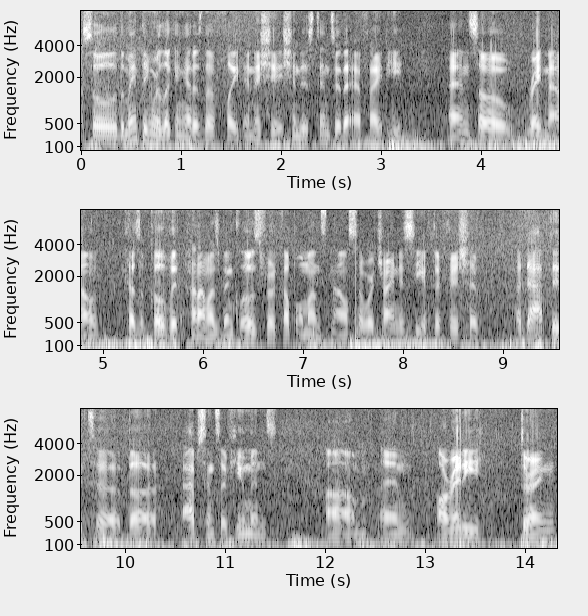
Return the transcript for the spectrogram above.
So the main thing we're looking at is the flight initiation distance, or the FID. And so right now, because of COVID, Hanauma's been closed for a couple months now. So we're trying to see if the fish have adapted to the absence of humans. Um, and already during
